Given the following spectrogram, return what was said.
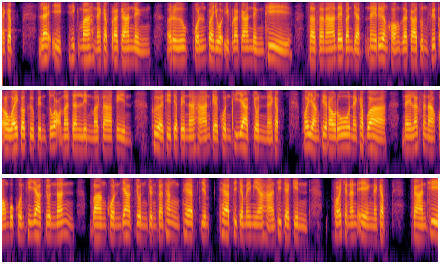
นะครับ และอีกฮิกมานะครับ ประการหนึ่ง หรือผลประโยชน์อีกประการหนึ่งที่ศาสนาได้บัญญัติในเรื่องของสกาตุนฟิตเอาไว้ก็คือเป็นตัวมาจันลินมาซากีน เพื่อที่จะเป็นอาหารแก่คนที่ยากจนนะครับ เพราะอย่างที่เรารู้นะครับว่าในลักษณะของบุคคลที่ยากจนนั้น บางคนยากจนจนกระทั่งแทบแทบที่จะไม่มีอาหารที่จะกิน เพราะฉะนั้นเองนะครับ การที่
